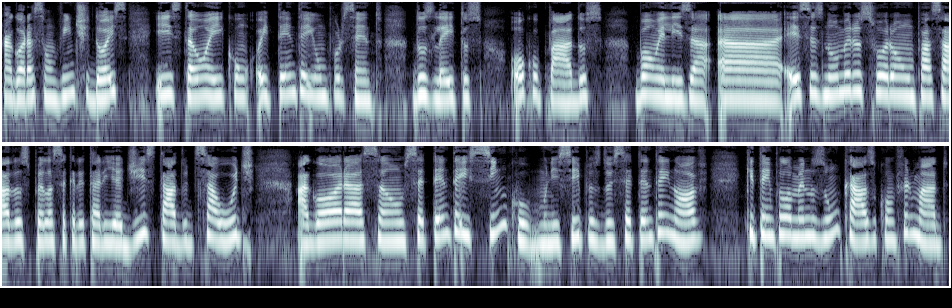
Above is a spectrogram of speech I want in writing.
Agora são 22 e estão aí com 81% dos leitos ocupados. Bom, Elisa, uh, esses números foram passados pela Secretaria de Estado de Saúde. Agora são 75 municípios dos 79 que têm pelo menos um caso confirmado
